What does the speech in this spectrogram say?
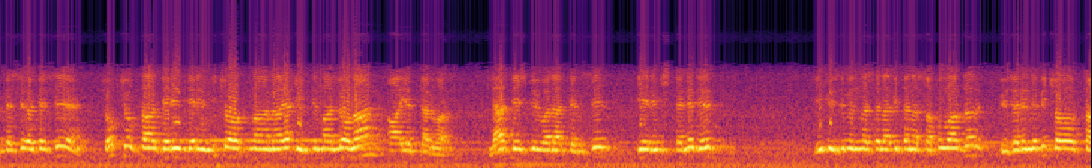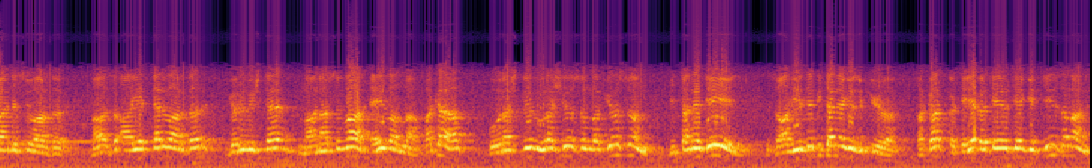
ötesi ötesi, çok çok daha derin derin birçok manaya ihtimalli olan ayetler var. La teşbih ve la temsil, diyelim işte nedir? Bir üzümün mesela bir tane sapı vardır, üzerinde birçok tanesi vardır. Bazı ayetler vardır, görünüşte manası var, eyvallah. Fakat uğraştığı, uğraşıyorsun, bakıyorsun, bir tane değil, zahirde bir tane gözüküyor. Fakat öteye öteye öteye gittiğin zaman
